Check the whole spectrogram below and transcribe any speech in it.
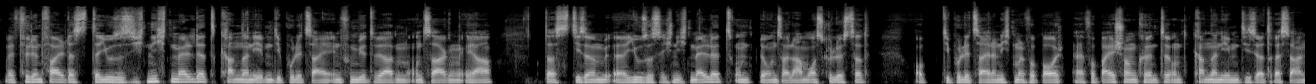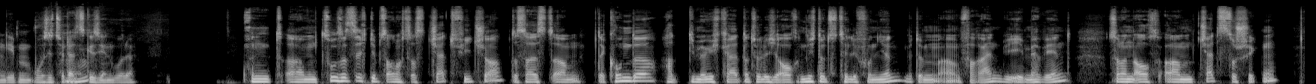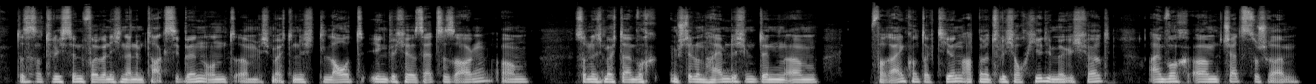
Weil für den Fall, dass der User sich nicht meldet, kann dann eben die Polizei informiert werden und sagen, ja, dass dieser äh, User sich nicht meldet und bei uns Alarm ausgelöst hat, ob die Polizei dann nicht mal vorbei, äh, vorbeischauen könnte und kann dann eben diese Adresse angeben, wo sie zuletzt Mhm. gesehen wurde. Und ähm, zusätzlich gibt es auch noch das Chat-Feature. Das heißt, ähm, der Kunde hat die Möglichkeit natürlich auch nicht nur zu telefonieren mit dem ähm, Verein, wie eben erwähnt, sondern auch ähm, Chats zu schicken. Das ist natürlich sinnvoll, wenn ich in einem Taxi bin und ähm, ich möchte nicht laut irgendwelche Sätze sagen, ähm, sondern ich möchte einfach im Still und Heimlich den ähm, Verein kontaktieren, hat man natürlich auch hier die Möglichkeit, einfach ähm, Chats zu schreiben.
